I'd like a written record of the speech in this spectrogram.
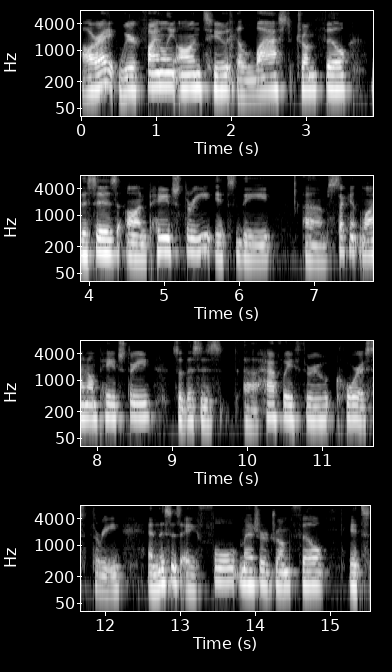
All right, we're finally on to the last drum fill. This is on page three. It's the um, second line on page three. So this is uh, halfway through chorus three, and this is a full measure drum fill. It's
